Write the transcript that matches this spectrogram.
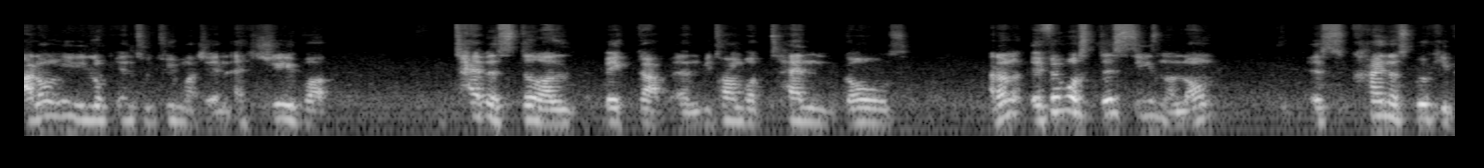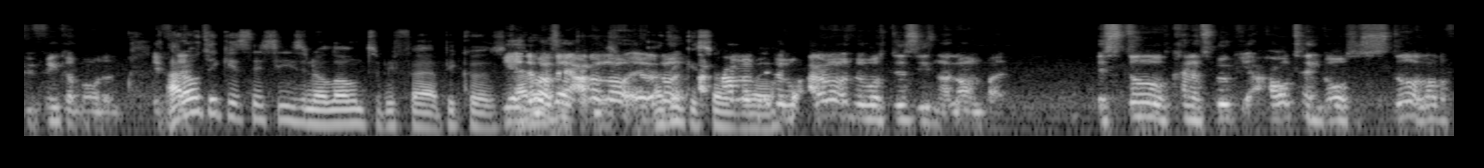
I don't really look into too much in XG, but ten is still a big gap, and we're talking about ten goals. I don't know if it was this season alone. It's kind of spooky if you think about it. I don't think it's this season alone, to be fair, because Yeah, I that's what I'm saying. I don't know. I, don't know. I think it's I, can't remember if it, I don't know if it was this season alone, but it's still kind of spooky. A whole ten goals is still a lot of.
